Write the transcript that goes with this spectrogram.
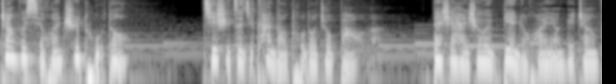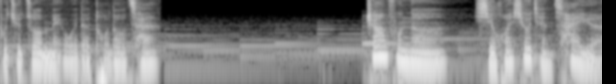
丈夫喜欢吃土豆，即使自己看到土豆就饱了，但是还是会变着花样给丈夫去做美味的土豆餐。丈夫呢，喜欢修剪菜园，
